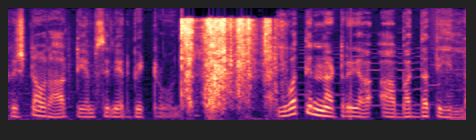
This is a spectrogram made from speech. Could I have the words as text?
ಕೃಷ್ಣ ಅವರು ಆರ್ ಟಿ ಎಂ ಸಿ ನೀರು ಬಿಟ್ಟರು ಅಂತ. ಇವತ್ತಿನ ನಟರಿಗೆ ಆ- ಬದ್ಧತೆ ಇಲ್ಲ.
